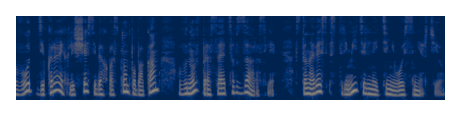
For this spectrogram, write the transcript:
Вот Дикрай, хлеща себя хвостом по бокам, вновь бросается в заросли, становясь стремительной теневой смертью.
